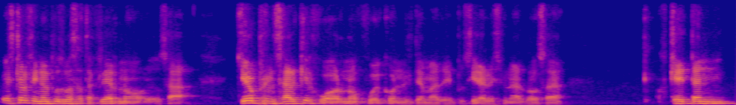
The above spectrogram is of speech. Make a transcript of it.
es que al final pues vas a taclear, no, o sea, quiero pensar que el jugador no fue con el tema de pues ir a lesionar, o sea, qué tan,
